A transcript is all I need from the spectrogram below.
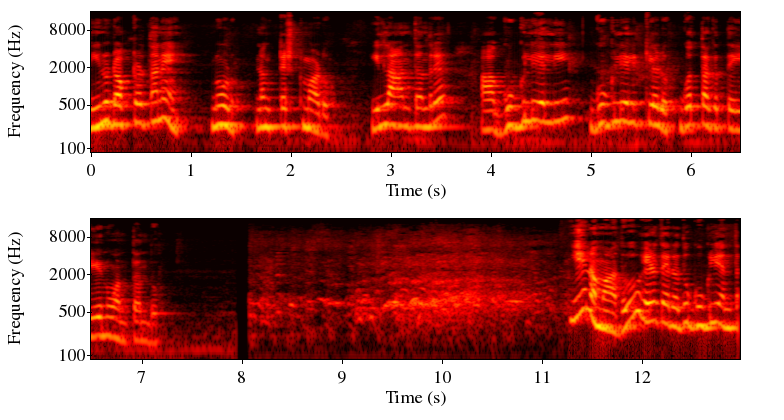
ನೀನು ಡಾಕ್ಟರ್ ತಾನೆ? ನೋಡು ನಂಗೆ ಟೆಸ್ಟ್ ಮಾಡು. ಇಲ್ಲ ಅಂತಂದರೆ ಆ ಗೂಗ್ಲಿಯಲ್ಲಿ ಗೂಗ್ಲಿಯಲ್ಲಿ ಕೇಳು ಗೊತ್ತಾಗುತ್ತೆ ಏನು ಅಂತಂದು. ಏನಮ್ಮ ಅದು? ಹೇಳ್ತಾ ಇರೋದು ಗೂಗ್ಲಿ ಅಂತ?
